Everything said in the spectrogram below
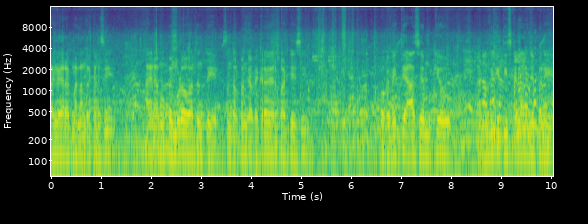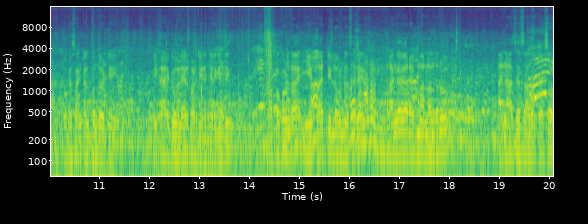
రంగారావు అభిమానులందరూ కలిసి ఆయన ముప్పై మూడవ వర్ధంతి సందర్భంగా విగ్రహం ఏర్పాటు చేసి ఒక వ్యక్తి ఆశయం ముఖ్యం అది ముందుకి తీసుకెళ్ళాలని చెప్పని ఒక సంకల్పంతో ఈ కార్యక్రమాలు ఏర్పాటు చేయడం జరిగింది. తప్పకుండా ఏ పార్టీలో ఉన్నా సరే రంగగారి అభిమానులందరూ ఆయన ఆశయ సాధన కోసం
